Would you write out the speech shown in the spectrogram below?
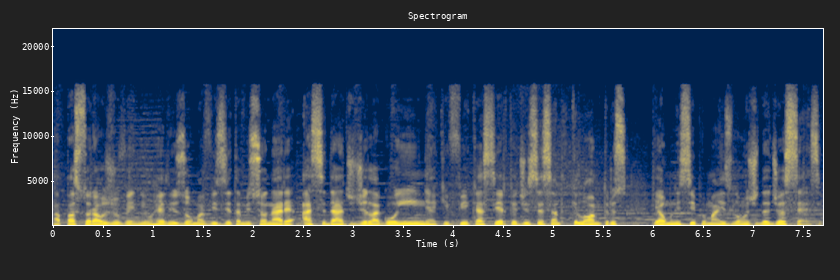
a Pastoral Juvenil realizou uma visita missionária à cidade de Lagoinha, que fica a cerca de 60 quilômetros e é o município mais longe da diocese.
